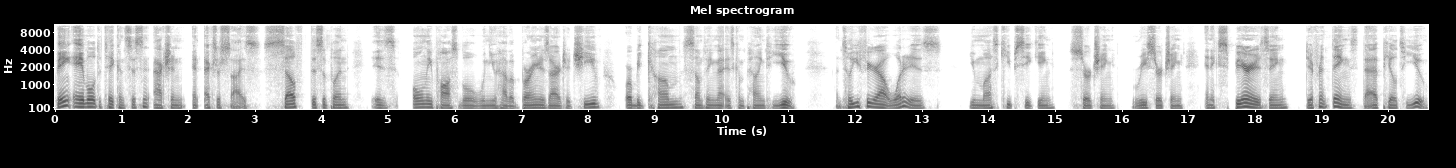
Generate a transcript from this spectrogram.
Being able to take consistent action and exercise self discipline is only possible when you have a burning desire to achieve or become something that is compelling to you. Until you figure out what it is, you must keep seeking, searching, researching, and experiencing different things that appeal to you.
